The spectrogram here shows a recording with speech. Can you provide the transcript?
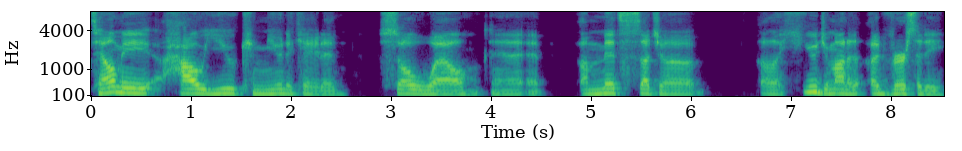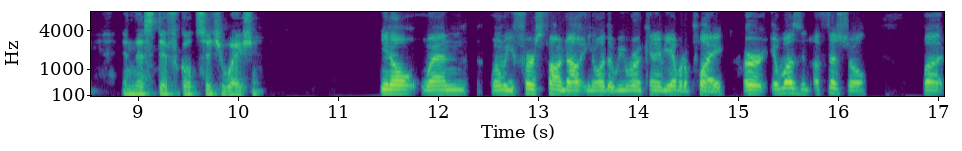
Tell me how you communicated so well uh, amidst such a, a huge amount of adversity in this difficult situation. You know, when when we first found out, you know, that we weren't going to be able to play, or it wasn't official, but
